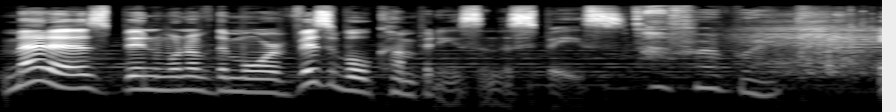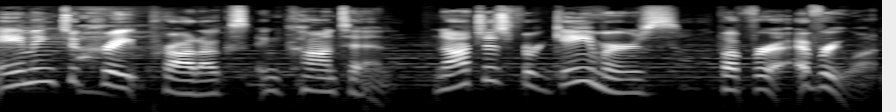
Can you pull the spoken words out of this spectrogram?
Meta has been one of the more visible companies in the space. Time for a break. Aiming to create products and content not just for gamers, but for everyone.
